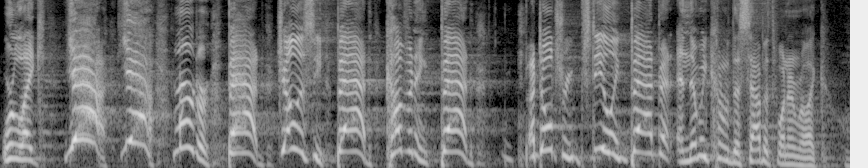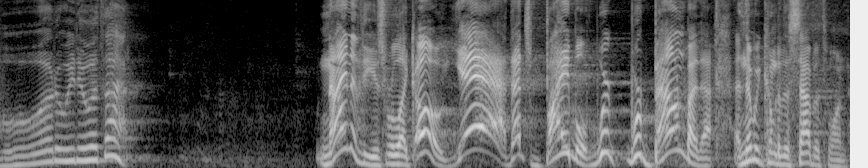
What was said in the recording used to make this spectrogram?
were like, yeah, yeah, murder, bad, jealousy, bad, coveting, bad, adultery, stealing, bad, bad. And then we come to the Sabbath one and we're like, what do we do with that? Nine of these were like, oh, yeah, that's Bible. We're, we're bound by that. And then we come to the Sabbath one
